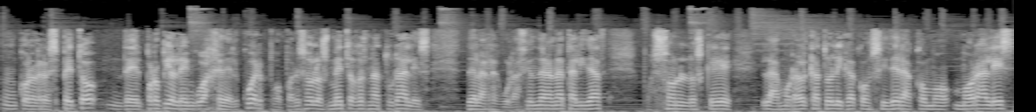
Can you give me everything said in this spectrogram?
mm, con el respeto del propio lenguaje del cuerpo. Por eso los métodos naturales de la regulación de la natalidad pues son los que la moral católica considera como morales,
